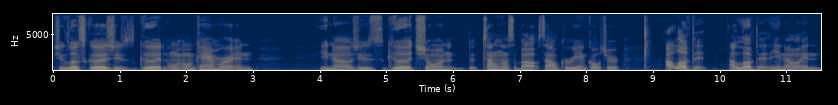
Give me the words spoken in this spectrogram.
She looks good. She's good on, on camera, and you know she's good showing, telling us about South Korean culture. I loved it. I loved it. You know, and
